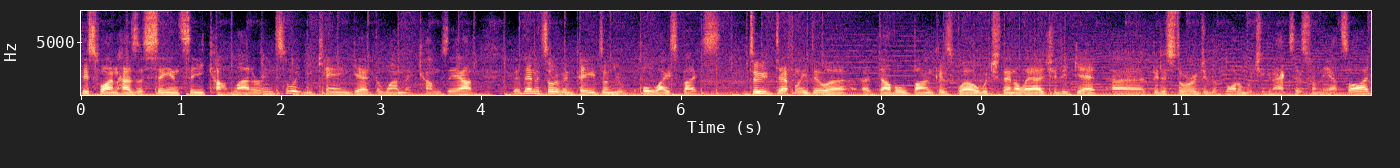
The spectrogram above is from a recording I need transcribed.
this one has a CNC cut ladder into it. You can get the one that comes out, but then it sort of impedes on your hallway space. Do definitely do a, a, double bunk as well, which then allows you to get a bit of storage at the bottom, which you can access from the outside.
